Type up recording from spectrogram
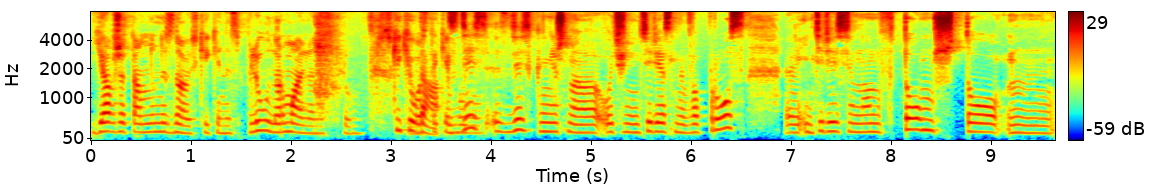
я вже там ну не знаю скільки не сплю, нормально не сплю. Скільки у вас да, таке було? здесь, здесь, конечно, очень интересный вопрос. Э, Интересен он в том, что м,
